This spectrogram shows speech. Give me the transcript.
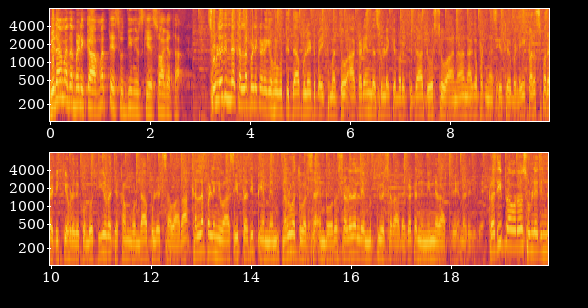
ವಿರಾಮದ ಬಳಿಕ ಮತ್ತೆ ಸುದ್ದಿ ನ್ಯೂಸ್ಗೆ ಸ್ವಾಗತ. ಸುಳ್ಯದಿಂದ ಕಲ್ಲಬಳ್ಳಿ ಕಡೆಗೆ ಹೋಗುತ್ತಿದ್ದ ಬುಲೆಟ್ ಬೈಕ್ ಮತ್ತು ಆ ಕಡೆಯಿಂದ ಸುಳ್ಳಕ್ಕೆ ಬರುತ್ತಿದ್ದ ದೋಸ್ತು ವಾಹನ ನಾಗಪಟ್ಟಣ ಸೇತುವೆ ಬಳಿ ಪರಸ್ಪರ ಡಿಕ್ಕಿ ಹೊಡೆದುಕೊಂಡು ತೀವ್ರ ಜಖಂಗೊಂಡ ಬುಲೆಟ್ ಸವಾರ ಕಲ್ಲಪಳ್ಳಿ ನಿವಾಸಿ ಪ್ರದೀಪ್ ಎಂಎಂ ನಲವತ್ತು ವರ್ಷ ಎಂಬುವರು ಸ್ಥಳದಲ್ಲೇ ಮೃತ್ಯುವಶರಾದ ಘಟನೆ ನಿನ್ನೆ ರಾತ್ರಿ ನಡೆದಿದೆ. ಪ್ರದೀಪ್ ರವರು ಸುಳ್ಯದಿಂದ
